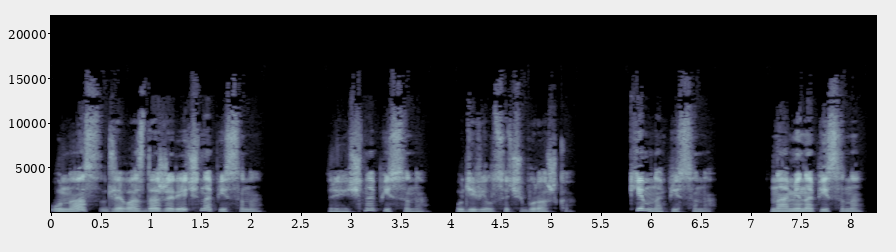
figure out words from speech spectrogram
У нас для вас даже речь написана». «Речь написана?» — удивился Чебурашка. «Кем написана?» «Нами написано», —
